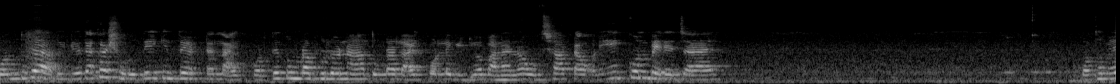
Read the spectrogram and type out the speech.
বন্ধুরা, ভিডিও দেখার শুরুতেই কিন্তু একটা লাইক করতে তোমরা ভুলো না। তোমরা লাইক করলে ভিডিও বানানোর উৎসাহটা অনেকক্ষণ বেড়ে যায়। প্রথমে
